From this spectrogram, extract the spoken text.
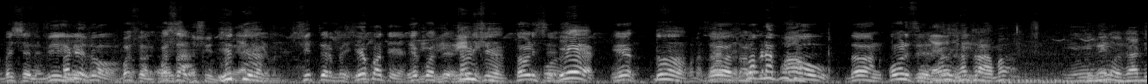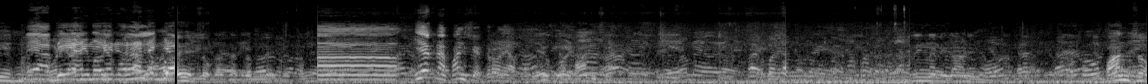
બસે ને વી બસો ને પચાસ. સિત્તેર. સિત્તેર બસે. એકોતેર. એકોતેર. ત્રણસો. ત્રણસો. એક. એક. દસ. દસ. કોકને પૂછો. દન કોણ છે? સતરામાં એક ના પાંચસો કરો ને આપણે રીંગણાની પાંચસો.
